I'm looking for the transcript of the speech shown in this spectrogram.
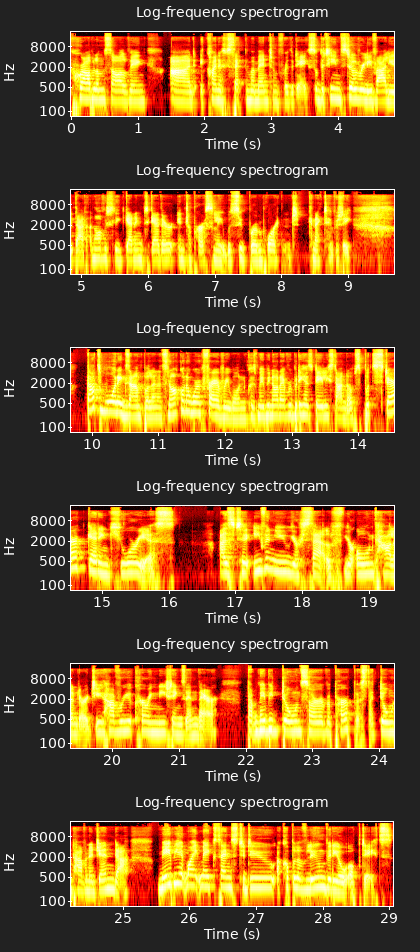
problem solving, and it kind of set the momentum for the day. So the team still really valued that. And obviously, getting together interpersonally was super important connectivity. That's one example, and it's not going to work for everyone because maybe not everybody has daily stand ups, but start getting curious as to even you yourself, your own calendar. Do you have reoccurring meetings in there that maybe don't serve a purpose, that don't have an agenda? Maybe it might make sense to do a couple of Loom video updates.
